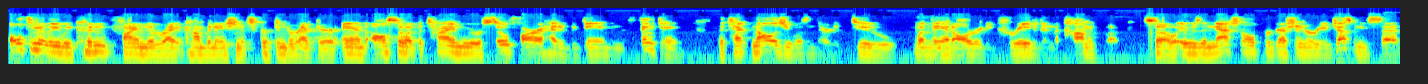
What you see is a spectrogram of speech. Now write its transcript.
ultimately, we couldn't find the right combination of script and director. And also, at the time, we were so far ahead of the game in the thinking, the technology wasn't there to do what they had already created in the comic book. So it was a natural progression and readjustment, he said,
